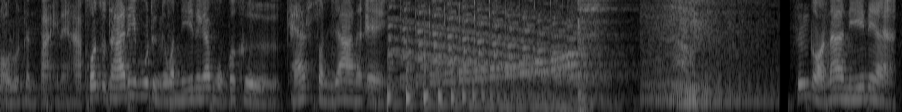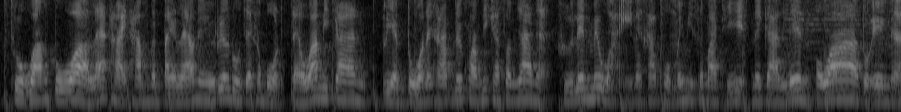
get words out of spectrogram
รอลุ้นกันไปนะครับ คนสุดท้ายที่พูดถึงในวันนี้นะครับผมก็คือแคสซอนย่านั่นเองซึ่งก่อนหน้านี้เนี่ย ถูกวางตัวและถ่ายทำกันไปแล้วในเรื่องดวงใจขบฏแต่ว่ามีการเปลี่ยนตัวนะครับ ด้วยความที่แคสซอนย่าเนี่ยคือเล่นไม่ไหวนะครับผมไม่มีสมาธิในการเล่น เพราะว่าตัวเองเนี่ย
